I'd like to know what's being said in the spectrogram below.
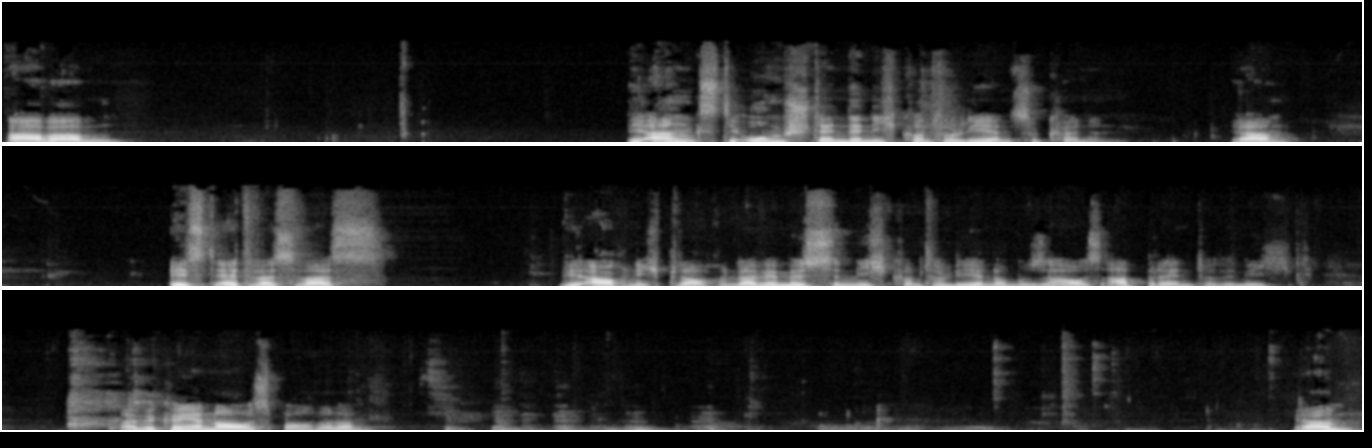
Aber die Angst, die Umstände nicht kontrollieren zu können, ja, ist etwas, was wir auch nicht brauchen, weil wir müssen nicht kontrollieren, ob unser Haus abbrennt oder nicht. Weil wir können ja Neues bauen, oder? Ja,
